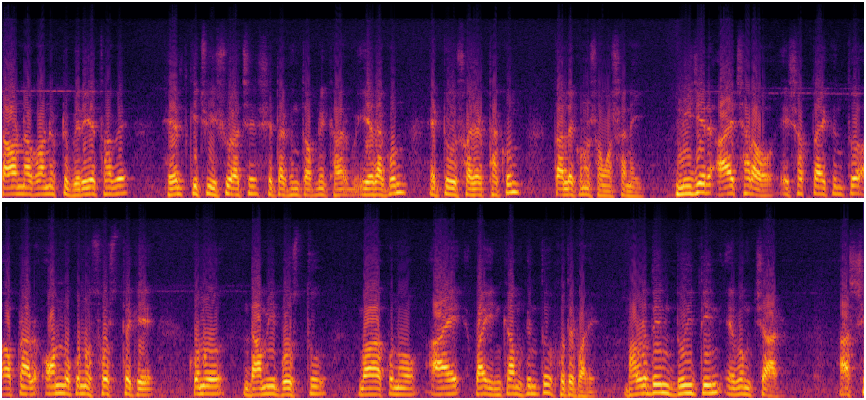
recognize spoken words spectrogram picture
কারণ না কারণে একটু বেড়ে যেতে হবে। হেলথ কিছু ইস্যু আছে, সেটা কিন্তু আপনি ইয়ে রাখুন, একটু সজাগ থাকুন, তাহলে কোনো সমস্যা নেই। নিজের আয় ছাড়াও এই সপ্তাহে কিন্তু আপনার অন্য কোনো সোর্স থেকে কোনো দামি বস্তু বা কোনো আয় বা ইনকাম কিন্তু হতে পারে। ভালো দিন দুই, তিন এবং চার। আসছি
